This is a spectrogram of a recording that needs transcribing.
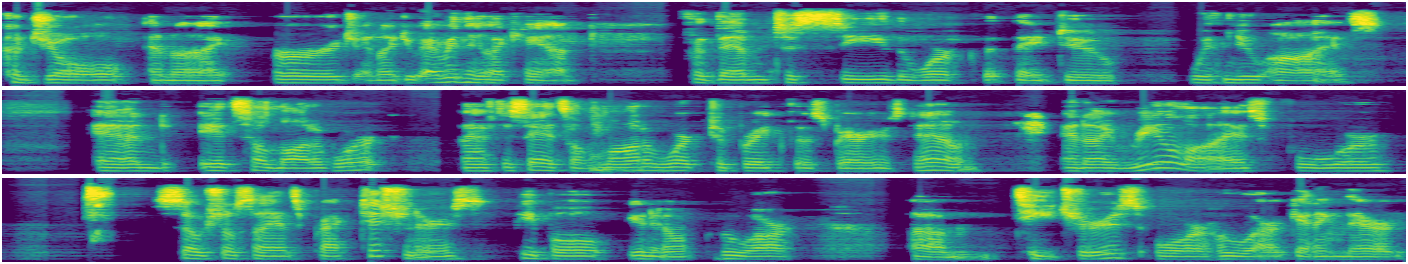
cajole and I urge and I do everything I can for them to see the work that they do with new eyes. And it's a lot of work. I have to say, it's a lot of work to break those barriers down. And I realize for social science practitioners, people, you know, who are um, teachers or who are getting their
